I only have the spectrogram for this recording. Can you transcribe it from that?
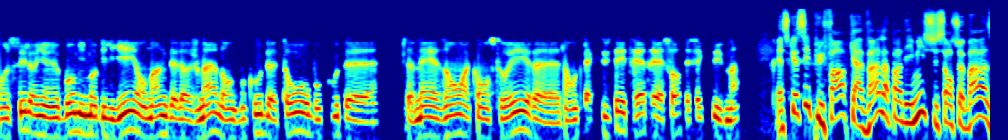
On le sait, là, il y a un boom immobilier, on manque de logements, donc beaucoup de tours, beaucoup de, maisons à construire. Euh, donc l'activité est très, très forte, effectivement. Est-ce que c'est plus fort qu'avant la pandémie si on se base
